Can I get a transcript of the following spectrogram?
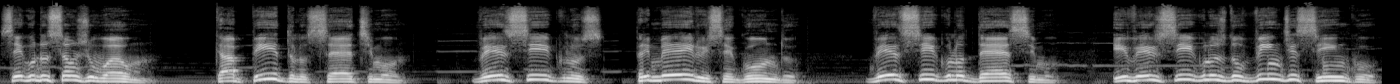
segundo São João, capítulo 7, versículos 1 e 2, versículo décimo e versículos do 25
